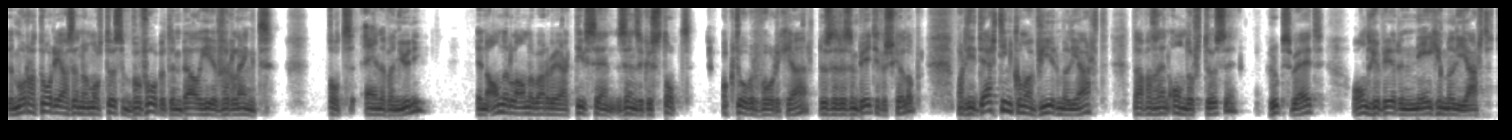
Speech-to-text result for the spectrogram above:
de moratoria zijn ondertussen bijvoorbeeld in België verlengd tot einde van juni. In andere landen waar wij actief zijn, zijn ze gestopt oktober vorig jaar. Dus er is een beetje verschil op. Maar die 13,4 miljard, daarvan zijn ondertussen groepswijd ongeveer 9 miljard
